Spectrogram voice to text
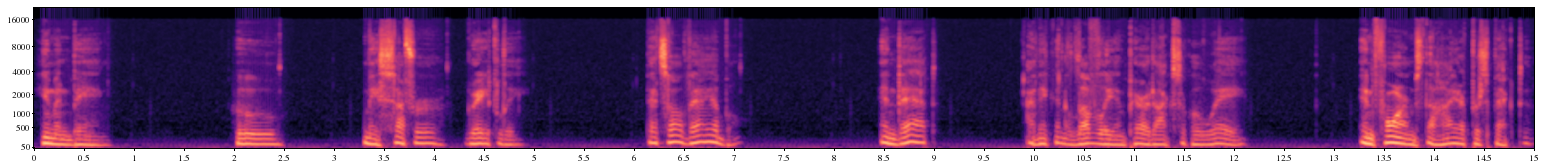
human being, who may suffer greatly. That's all valuable. And that, I think, in a lovely and paradoxical way, informs the higher perspective,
